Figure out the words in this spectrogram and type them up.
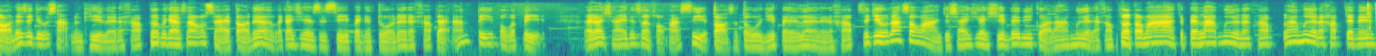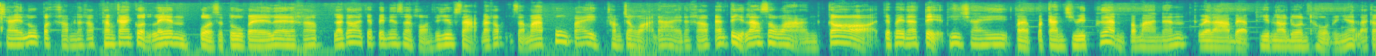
ต่อได้สกิลสามทันทีเลยนะครับเพื่อเป็นการสร้างกระแสต่อเนื่องและก็เชนซีซีไปในตัวด้วยนะครับจากนั้นตีปกติ แล้วก็ใช้ในส่วนของพาสซีฟต่อศัตรูอย่างนี้ไปเรื่อยๆเลยนะครับสกิลล่างสว่างจะใช้เคลียร์ชิปได้ดีกว่าล่างมืดนะครับส่วนต่อมาจะเป็นล่างมืดนะครับล่างมืดนะครับจะเน้นใช้ลูกประคำนะครับทำการกดเล่นปวดศัตรูไปเรื่อยๆนะครับแล้วก็จะเป็นในส่วนของสกิลสามนะครับสามารถพุ่งไปทำจังหวะได้นะครับอันติล่างสว่างก็จะเป็นนักเตะที่ใช้แบบประกันชีวิตเพื่อนประมาณนั้น เวลาแบบทีมเราโดนโถมอย่างเงี้ยแล้วก็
